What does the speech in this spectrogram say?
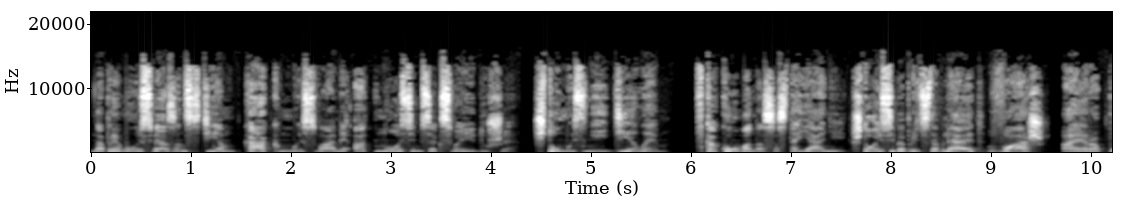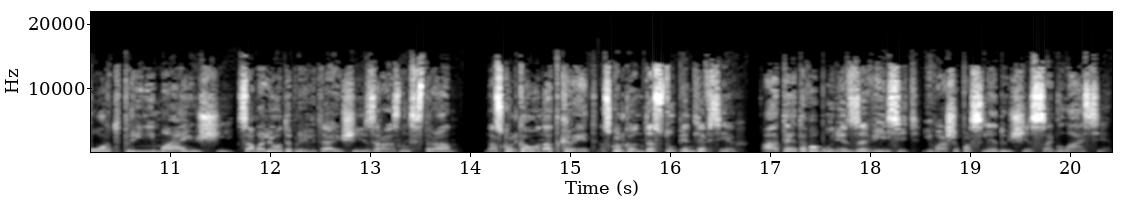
напрямую связан с тем, как мы с вами относимся к своей душе, что мы с ней делаем, в каком она состоянии, что из себя представляет ваш аэропорт, принимающий самолеты, прилетающие из разных стран. Насколько он открыт, насколько он доступен для всех. А от этого будет зависеть и ваше последующее согласие.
